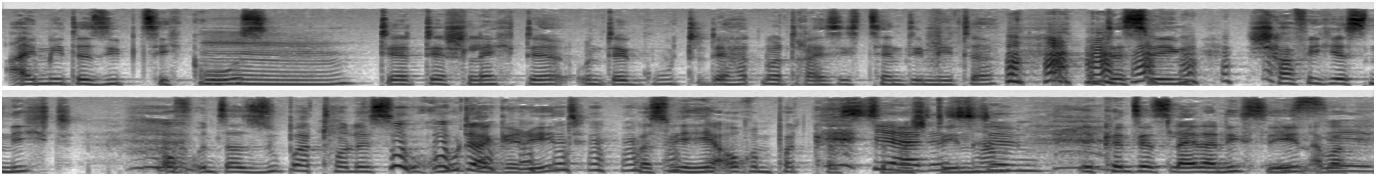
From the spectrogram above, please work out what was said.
1,70 Meter groß. Mhm. Der, der schlechte und der gute, der hat nur 30 Zentimeter. und deswegen schaffe ich es nicht, auf unser super tolles Rudergerät, was wir hier auch im Podcast Ja, stehen haben. Ihr könnt es jetzt leider nicht sehen, aber wir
